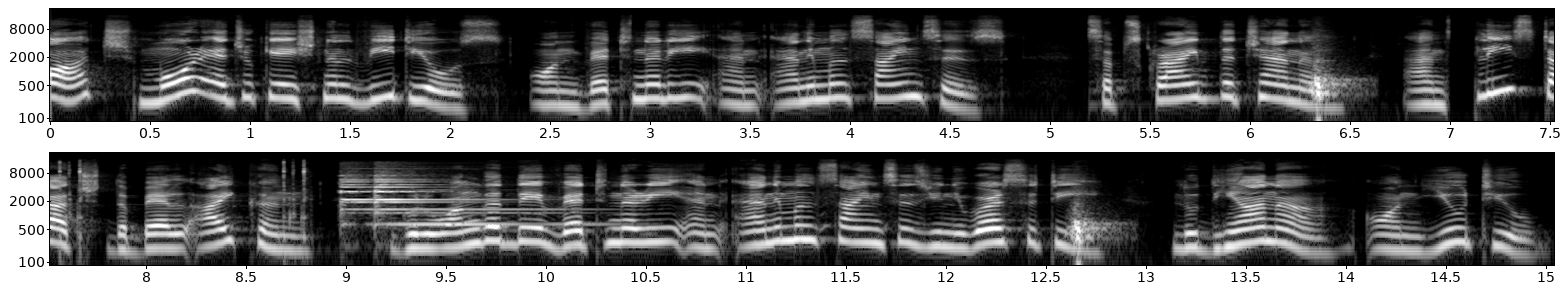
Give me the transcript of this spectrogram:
Watch more educational videos on veterinary and animal sciences, subscribe the channel and please touch the bell icon. Guru Angad Dev Veterinary and Animal Sciences University, Ludhiana on YouTube.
